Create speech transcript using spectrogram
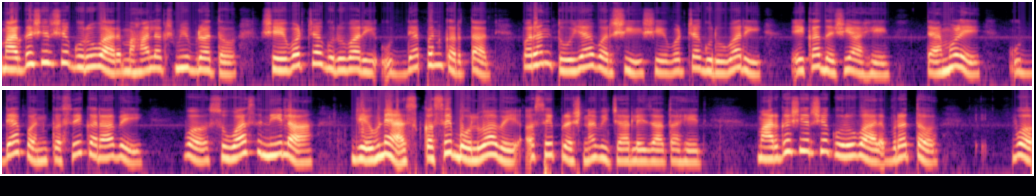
मार्गशीर्ष गुरुवार महालक्ष्मी व्रत शेवटच्या गुरुवारी उद्यापन करतात परंतु या वर्षी शेवटच्या गुरुवारी एकादशी आहे. त्यामुळे उद्यापन कसे करावे व सुवासिनीला जेवण्यास कसे बोलवावे असे प्रश्न विचारले जात आहेत. मार्गशीर्ष गुरुवार व्रत व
